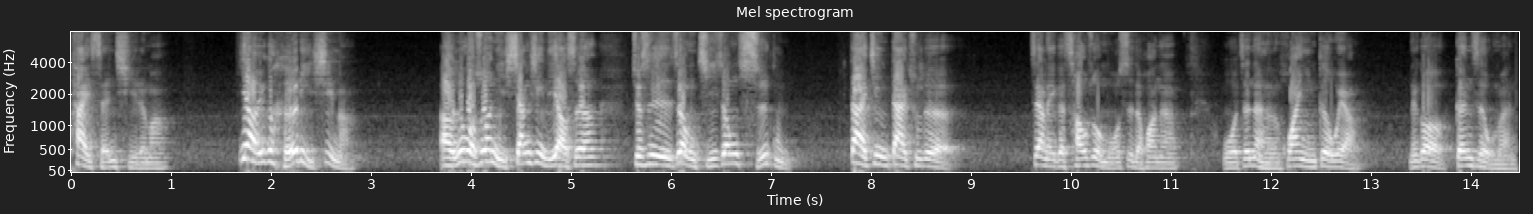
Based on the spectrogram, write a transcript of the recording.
太神奇了吗？要一个合理性嘛！啊，如果说你相信李老师就是这种集中持股、带进带出的这样的一个操作模式的话呢，我真的很欢迎各位啊，能够跟着我们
